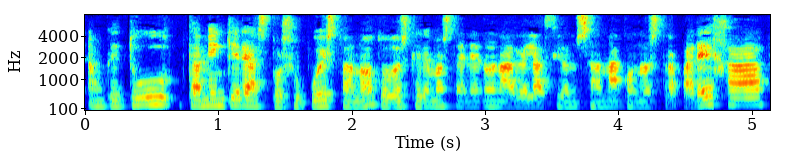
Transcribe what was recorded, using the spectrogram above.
aunque tú también quieras, por supuesto, ¿no? Todos queremos tener una relación sana con nuestra pareja,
